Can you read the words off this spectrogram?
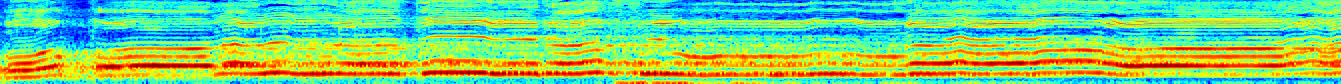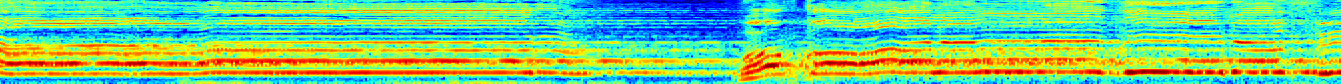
وقال الذين في النار وقال الذين في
